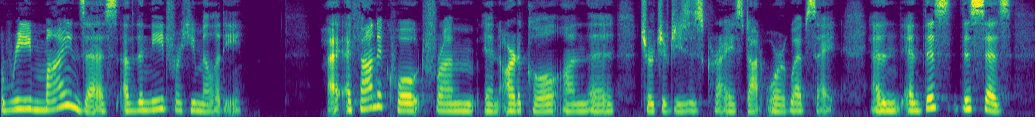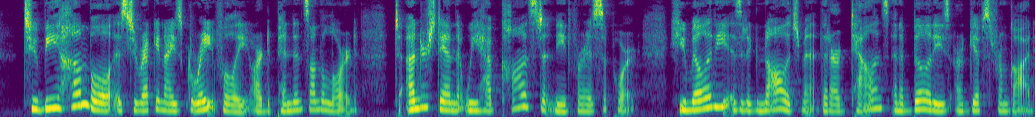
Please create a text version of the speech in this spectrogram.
reminds us of the need for humility. I, I found a quote from an article on the churchofjesuschrist.org website. And, and this, this says, to be humble is to recognize gratefully our dependence on the Lord, to understand that we have constant need for His support. Humility is an acknowledgement that our talents and abilities are gifts from God.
